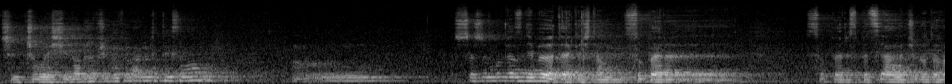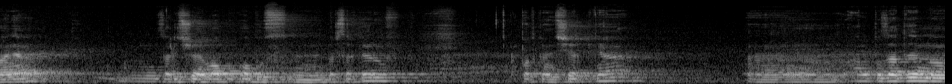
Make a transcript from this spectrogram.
Czy czułeś się dobrze przygotowany do tych zawodów? Mm, Szczerze mówiąc nie były to jakieś tam super, super specjalne przygotowania. Mm, Zaliczyłem ob, obóz berserkerów pod koniec sierpnia. E, Ale poza tym, no,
